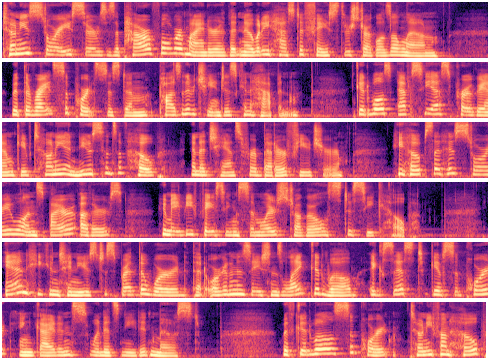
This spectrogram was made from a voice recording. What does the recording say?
Tony's story serves as a powerful reminder that nobody has to face their struggles alone. With the right support system, positive changes can happen. Goodwill's FCS program gave Tony a new sense of hope and a chance for a better future. He hopes that his story will inspire others who may be facing similar struggles to seek help. And he continues to spread the word that organizations like Goodwill exist to give support and guidance when it's needed most. With Goodwill's support, Tony found hope,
